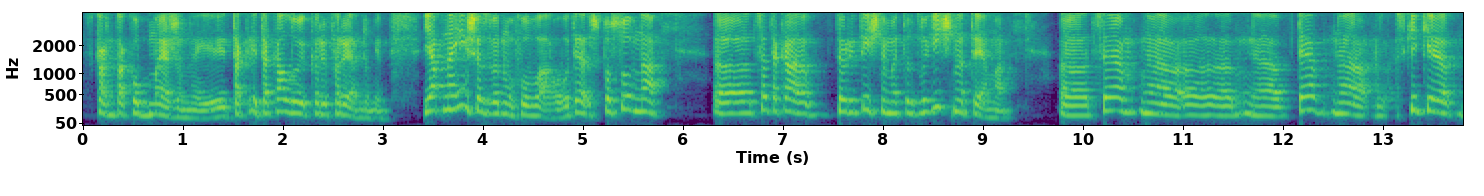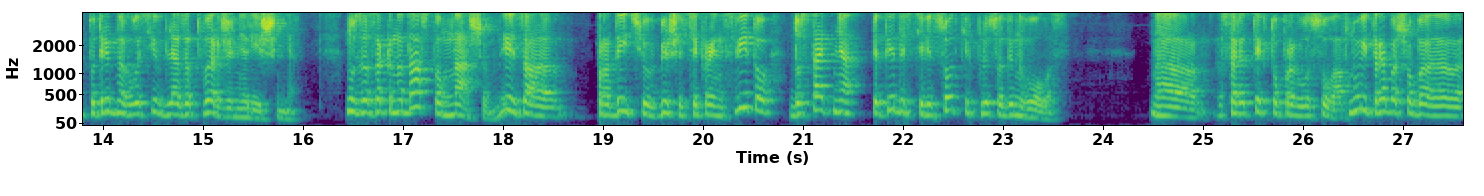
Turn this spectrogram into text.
скажімо так, обмежений, так, і така логіка референдумів. Я б на інше звернув увагу. От стосовно це така теоретична методологічна тема. Це те, скільки потрібно голосів для затвердження рішення. Ну, за законодавством нашим і за традицією в більшості країн світу достатньо 50% плюс один голос серед тих, хто проголосував. Ну і треба, щоб е,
